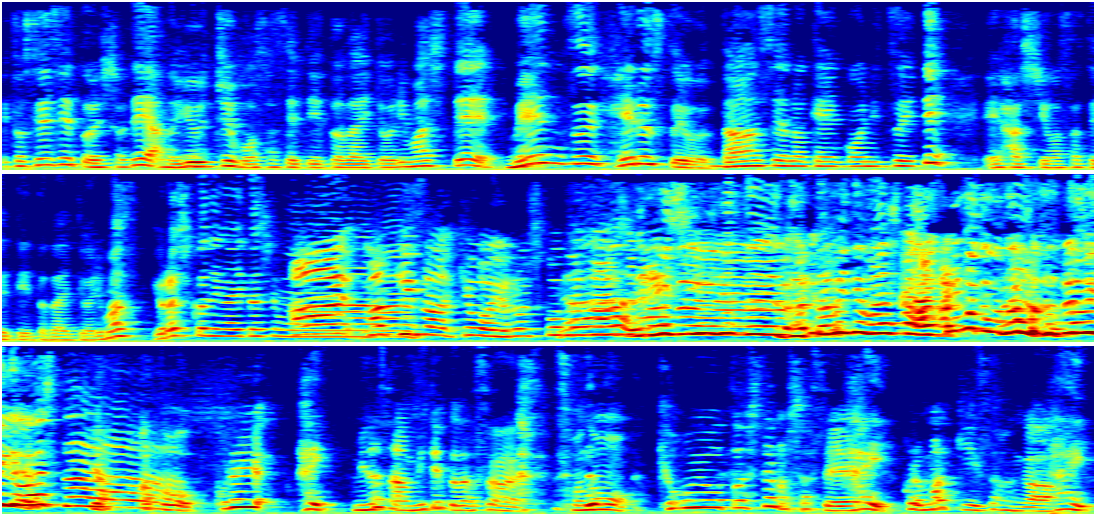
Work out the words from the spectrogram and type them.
えっと、先生と一緒であの YouTube をさせていただいておりまして、メンズヘルスという男性の健康について、えー発信をさせていただいております。よろしくお願いいたします。はい、マッキーさん、今日はよろしくお願いします。嬉しいです。ずっと見てました。あありがとうございます。ずっと見てました。あと、これ、はい。皆さん見てください。この教養としての写生、はいこれマッキーさんがはい。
